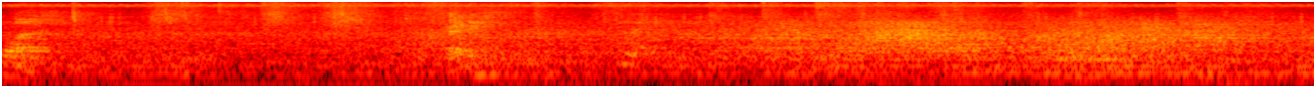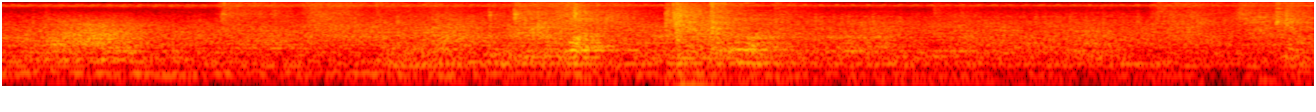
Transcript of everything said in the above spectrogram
One. Ready? One. Again.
